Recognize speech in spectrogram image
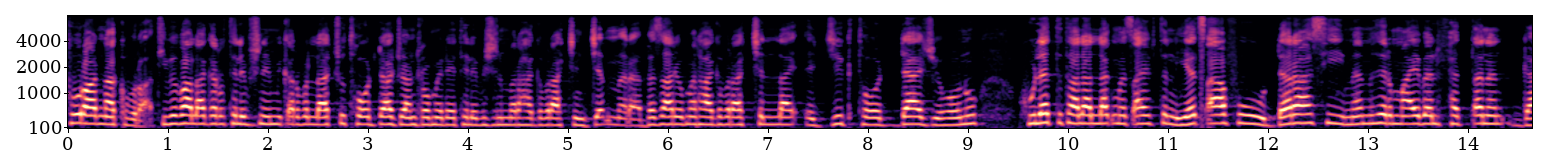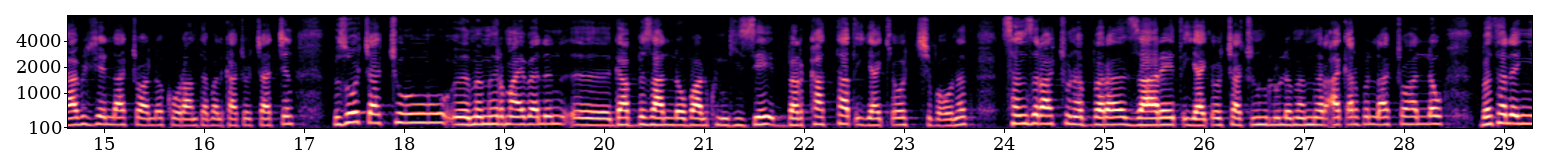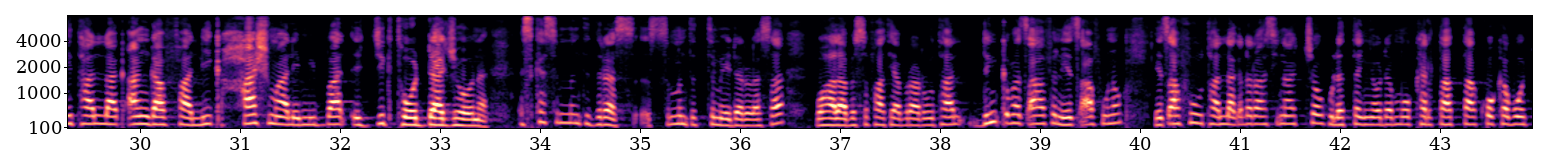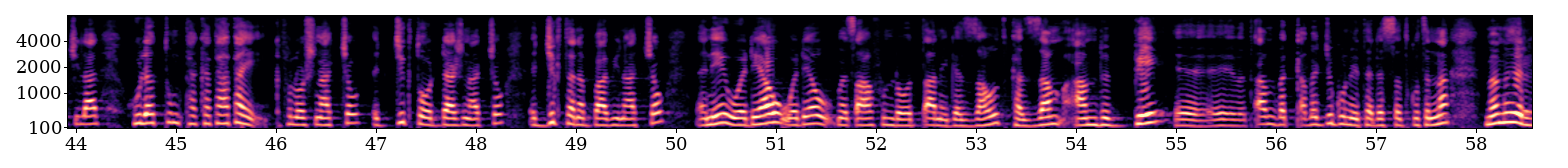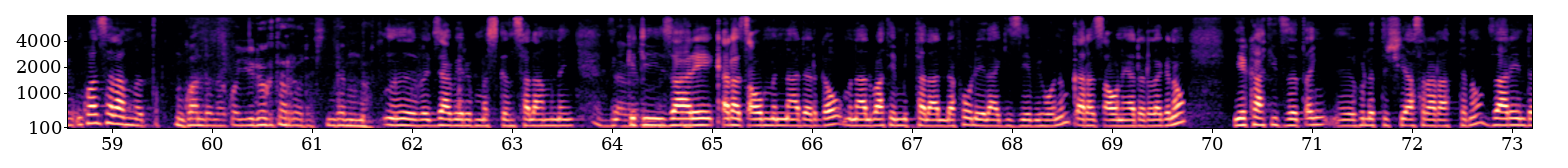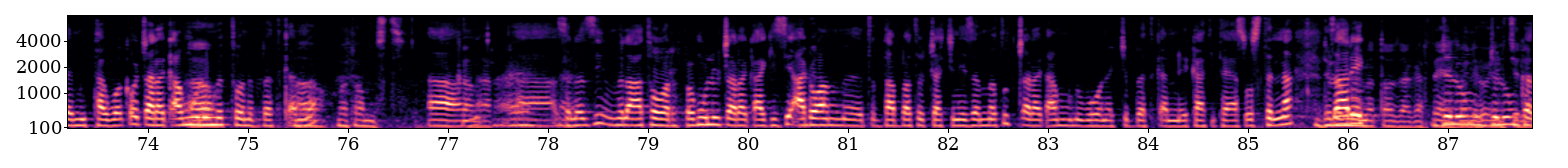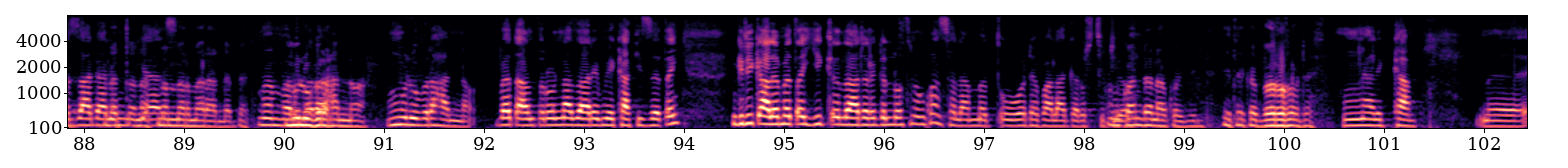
ክቡራና ክቡራት ይህ በባላገሩ ቴሌቪዥን የሚቀርብላችሁ ተወዳጁ የአንድሮሜዳ የቴሌቪዥን መርሃ ግብራችን ጀመረ። በዛሬው መርሃ ግብራችን ላይ እጅግ ተወዳጅ የሆኑ ሁለት ታላላቅ መጻሕፍትን የጻፉ ደራሲ መምህር ማይበል ፈጠነን ጋብዤላቸዋለሁ። ክቡራን ተመልካቾቻችን ብዙዎቻችሁ መምህር ማይበልን ጋብዛለሁ ባልኩኝ ጊዜ በርካታ ጥያቄዎች በእውነት ሰንዝራችሁ ነበረ። ዛሬ ጥያቄዎቻችን ሁሉ ለመምህር አቀርብላችኋለሁ። በተለይ ታላቅ አንጋፋ ሊቅ ሀሽማል የሚባል እጅግ ተወዳጅ የሆነ እስከ ስምንት ድረስ ስምንት እትም የደረሰ በኋላ በስፋት ያብራሩታል ድንቅ መጽሐፍን የጻፉ ነው። የጻፉ ታላቅ ደራሲ ናቸው። ሁለተኛው ደግሞ ከርታታ ኮከቦች ይላል። ሁለቱም ተከታታይ ክፍሎች ናቸው። እጅግ ተወዳጅ ናቸው። እጅግ ተነባቢ ናቸው። እኔ ወዲያው ወዲያው መጽሐፉ እንደወጣ ነው የገዛሁት። ከዛም አንብቤ በጣም በቃ በእጅጉ ነው የተደሰትኩትና መምህር እንኳን ሰላም መጡ። እንኳን ደህና ቆዩ ዶክተር ሮዳስ እንደምን በእግዚአብሔር ይመስገን ሰላም ነኝ። እንግዲህ ዛሬ ቀረጻው የምናደርገው ምናልባት የሚተላለፈው ሌላ ጊዜ ቢሆንም ቀረጻውን ያደረግነው የካቲት 9 2014 ነው። ዛሬ እንደሚታወቀው ጨረቃ ሙሉ የምትሆንበት ቀን ነው። ስለዚህ ምልአተ ወር በሙሉ ጨረቃ ጊዜ አድዋም ጥንት አባቶቻችን የዘመቱት ጨረቃ ሙሉ በሆነችበት ቀን ነው የካቲት 23 እና ዛሬ ድሉም ከዛ ጋር መመርመር አለበት። ሙሉ ብርሃን ነዋ። ሙሉ ብርሃን ነው። በጣም ጥሩና ዛሬም የካቲት 9 እንግዲህ ቃለ መጠይቅ ላደርግሎት ነው። እንኳን ሰላም መጡ ወደ ባላገሩ ስቱዲዮ። እንኳን ደህና ቆዩን የተከበሩ ሮዳስ። መልካም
